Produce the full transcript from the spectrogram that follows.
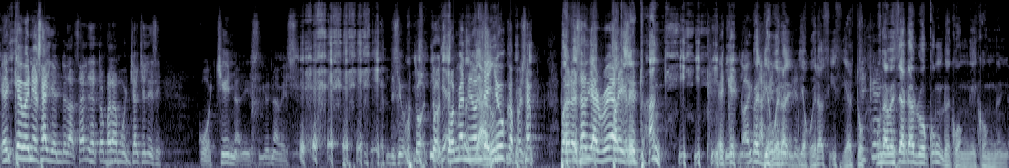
El que venía saliendo de la sala se toma a la muchacha y le dice, cochina, dice yo una vez. Dice, "To- to- tome almidón de yuca para esa, para esa diarrea. Para que dice. tranqui. Es que no hay- el viejo era, el que- viejo era así, cierto. Que- Una vez se agarró con, con, con,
